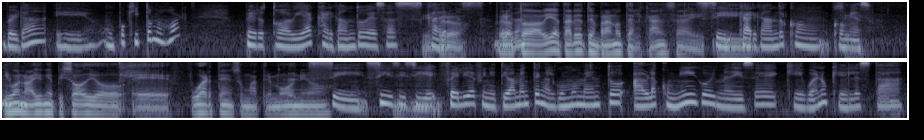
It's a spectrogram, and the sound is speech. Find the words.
¿verdad? Eh, un poquito mejor, pero todavía cargando esas Sí, cadenas. pero todavía tarde o temprano te alcanza. Y, Sí, y- cargando con, con sí. eso. Y bueno, hay un episodio eh, fuerte en su matrimonio. Sí, sí, sí, sí. Feli definitivamente en algún momento habla conmigo y me dice que, bueno, que él está,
